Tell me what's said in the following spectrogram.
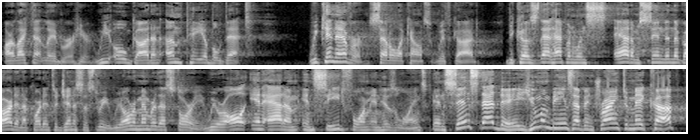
are like that laborer here. We owe God an unpayable debt. We can never settle accounts with God because that happened when Adam sinned in the garden, according to Genesis 3. We all remember that story. We were all in Adam in seed form in his loins. And since that day, human beings have been trying to make up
